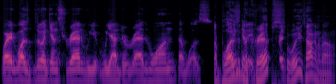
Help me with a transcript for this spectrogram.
where it was blue against red, we we had the red one that was the Bloods and the it- Crips? it- What are you talking about?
